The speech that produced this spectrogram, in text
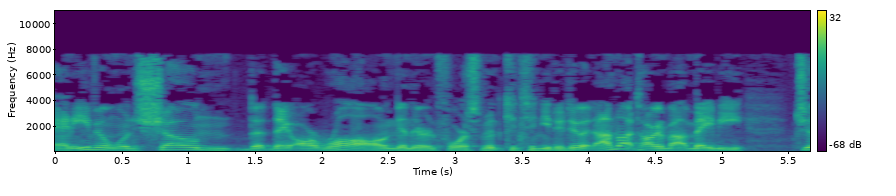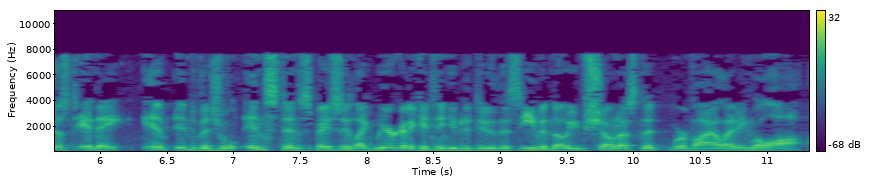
And even when shown that they are wrong in their enforcement, continue to do it. I'm not talking about maybe just in a individual instance, basically like we are going to continue to do this even though you've shown us that we're violating the law.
